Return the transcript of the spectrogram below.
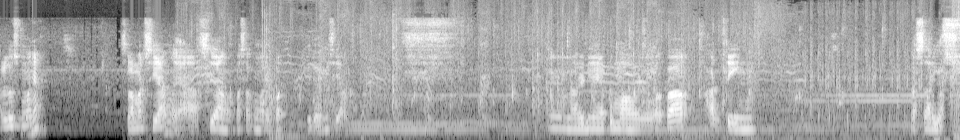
Halo semuanya, selamat siang ya siang pas aku nge-record video ini siang. Hmm, hari ini aku mau apa hunting Basarios,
